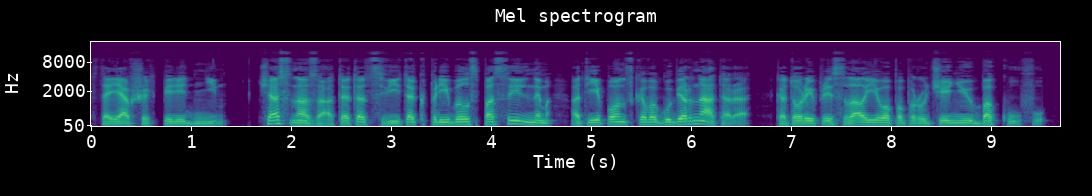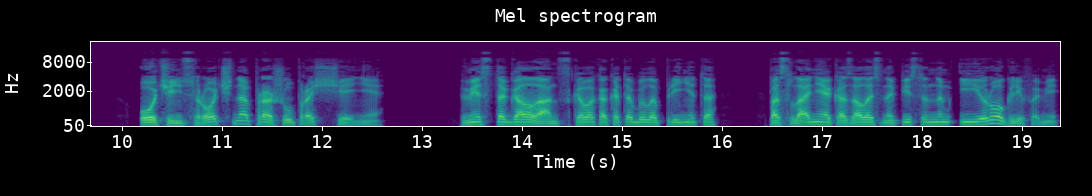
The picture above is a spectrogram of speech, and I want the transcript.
стоявших перед ним. Час назад этот свиток прибыл с посыльным от японского губернатора, который прислал его по поручению Бакуфу. Очень срочно прошу прощения. Вместо голландского, как это было принято, послание оказалось написанным иероглифами.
